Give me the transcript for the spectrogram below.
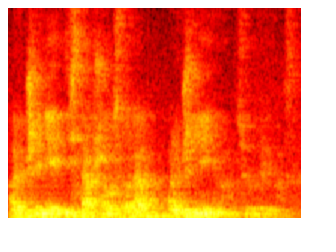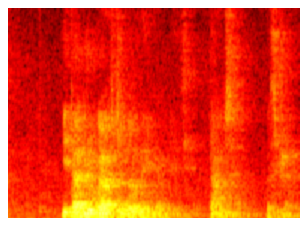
ale przy niej i starszą o 100 lat, ale przy niej nie ma. I ta druga w cudownej kaplicy. Tam są, bez przerwy.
